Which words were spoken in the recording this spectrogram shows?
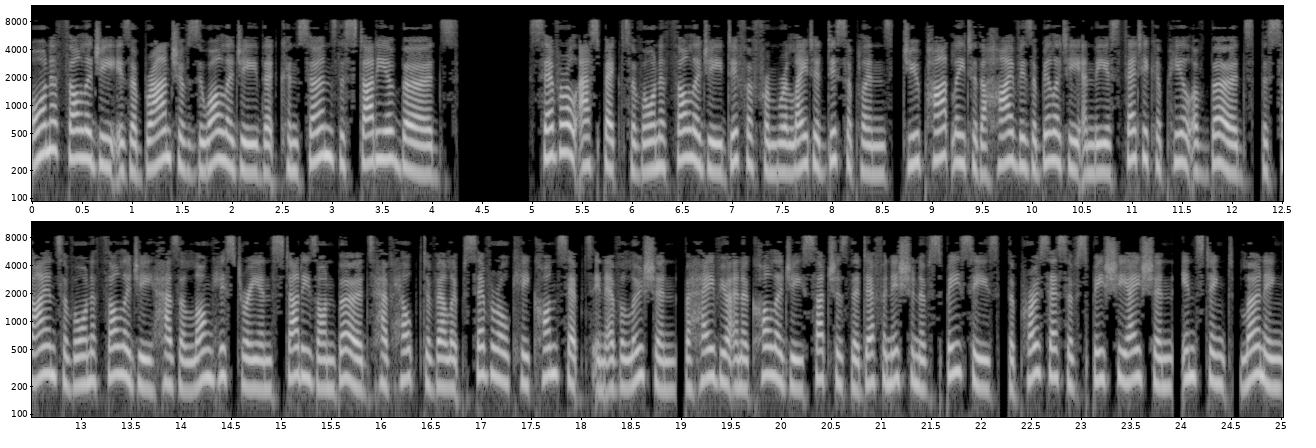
Ornithology is a branch of zoology that concerns the study of birds. Several aspects of ornithology differ from related disciplines, due partly to the high visibility and the aesthetic appeal of birds. The science of ornithology has a long history, and studies on birds have helped develop several key concepts in evolution, behavior, and ecology, such as the definition of species, the process of speciation, instinct, learning,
